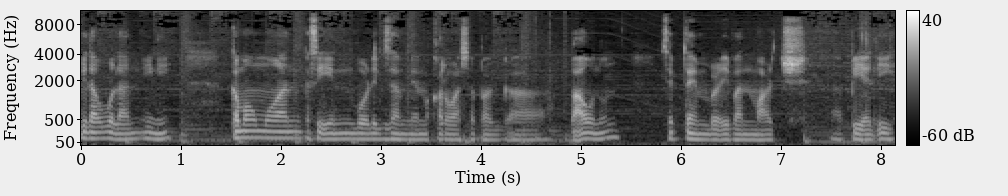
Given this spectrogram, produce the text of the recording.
pilawulan ini kamumuan kasi in board exam yan makarwa sa pag uh, paunon September even March uh, PLE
